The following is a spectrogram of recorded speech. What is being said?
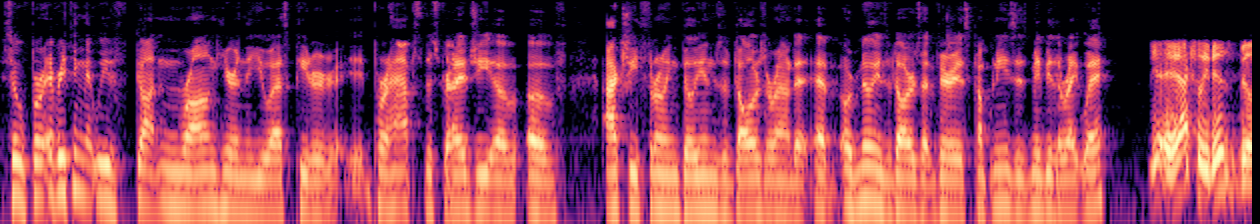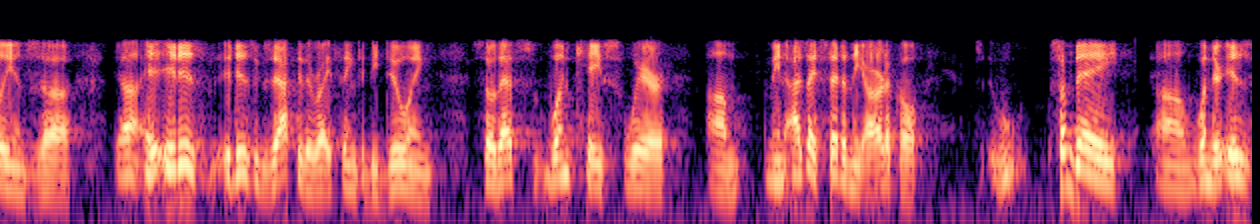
So, for everything that we've gotten wrong here in the U.S., Peter, perhaps the strategy of, of actually throwing billions of dollars around at, at, or millions of dollars at various companies is maybe the right way? Yeah, it actually it is billions. Uh, yeah, it, it is it is exactly the right thing to be doing. So that's one case where um, I mean, as I said in the article, someday uh, when there is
